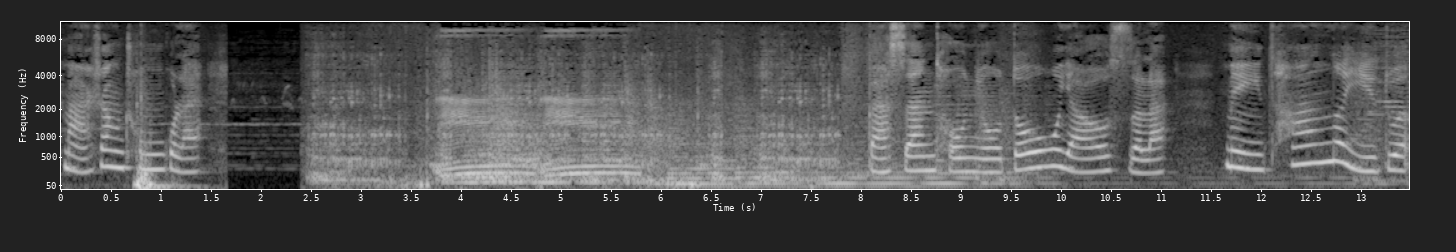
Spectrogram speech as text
马上冲过来，把三头牛都咬死了，美餐了一顿。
